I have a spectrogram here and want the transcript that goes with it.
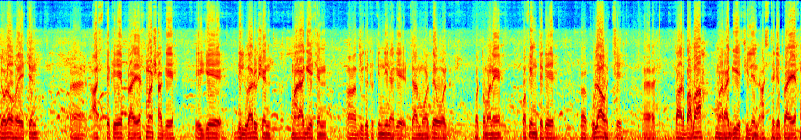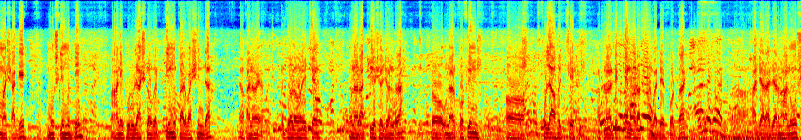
জড়ো হয়েছেন। আজ থেকে প্রায় এক মাস আগে এই যে দিলওয়ার হোসেন মারা গিয়েছেন বিগত তিন দিন আগে, যার মরদেহ বর্তমানে কফিন থেকে খোলা হচ্ছে। তার বাবা মারা গিয়েছিলেন আজ থেকে প্রায় এক মাস আগে মুসলিম উদ্দিন আনিপুর উল্লাসনগর তিমুকার বাসিন্দা। এখানে জড়ো হয়েছেন ওনার আত্মীয় স্বজনরা। তো ওনার কফিন খোলা হচ্ছে। আপনারা দেখছেন বরাক সংবাদের পর্দায়। হাজার হাজার মানুষ।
